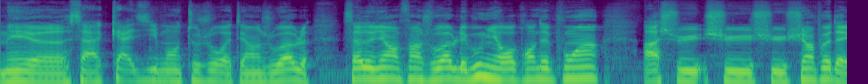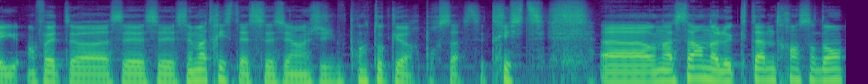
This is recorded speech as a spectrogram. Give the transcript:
Mais euh, ça a quasiment toujours été injouable. Ça devient enfin jouable et boum, il reprend des points. Ah, je suis, un peu deg. En fait, euh, c'est ma tristesse. J'ai une pointe au cœur pour ça. C'est triste. Euh, on a ça, on a le Ktan Transcendant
